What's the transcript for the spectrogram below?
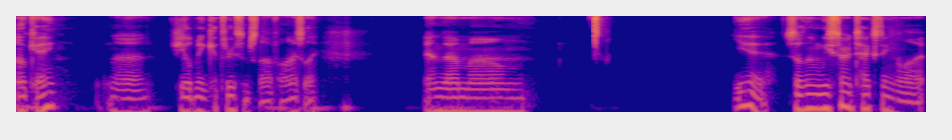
okay. Uh, she helped me get through some stuff, honestly. And um, um yeah, so then we started texting a lot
